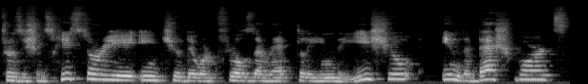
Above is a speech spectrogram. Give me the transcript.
transitions history, into the workflows directly in the issue, in the dashboards,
